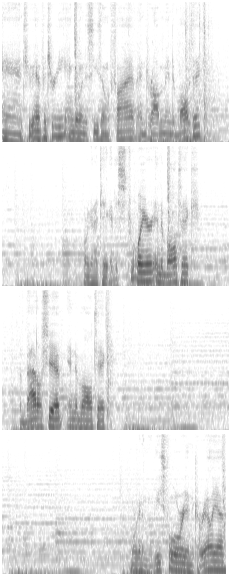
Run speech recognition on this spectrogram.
And two infantry and go into Sea Zone 5 and drop them into Baltic. We're going to take a destroyer into Baltic, a battleship into Baltic. We're going to move these forward into Karelia.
